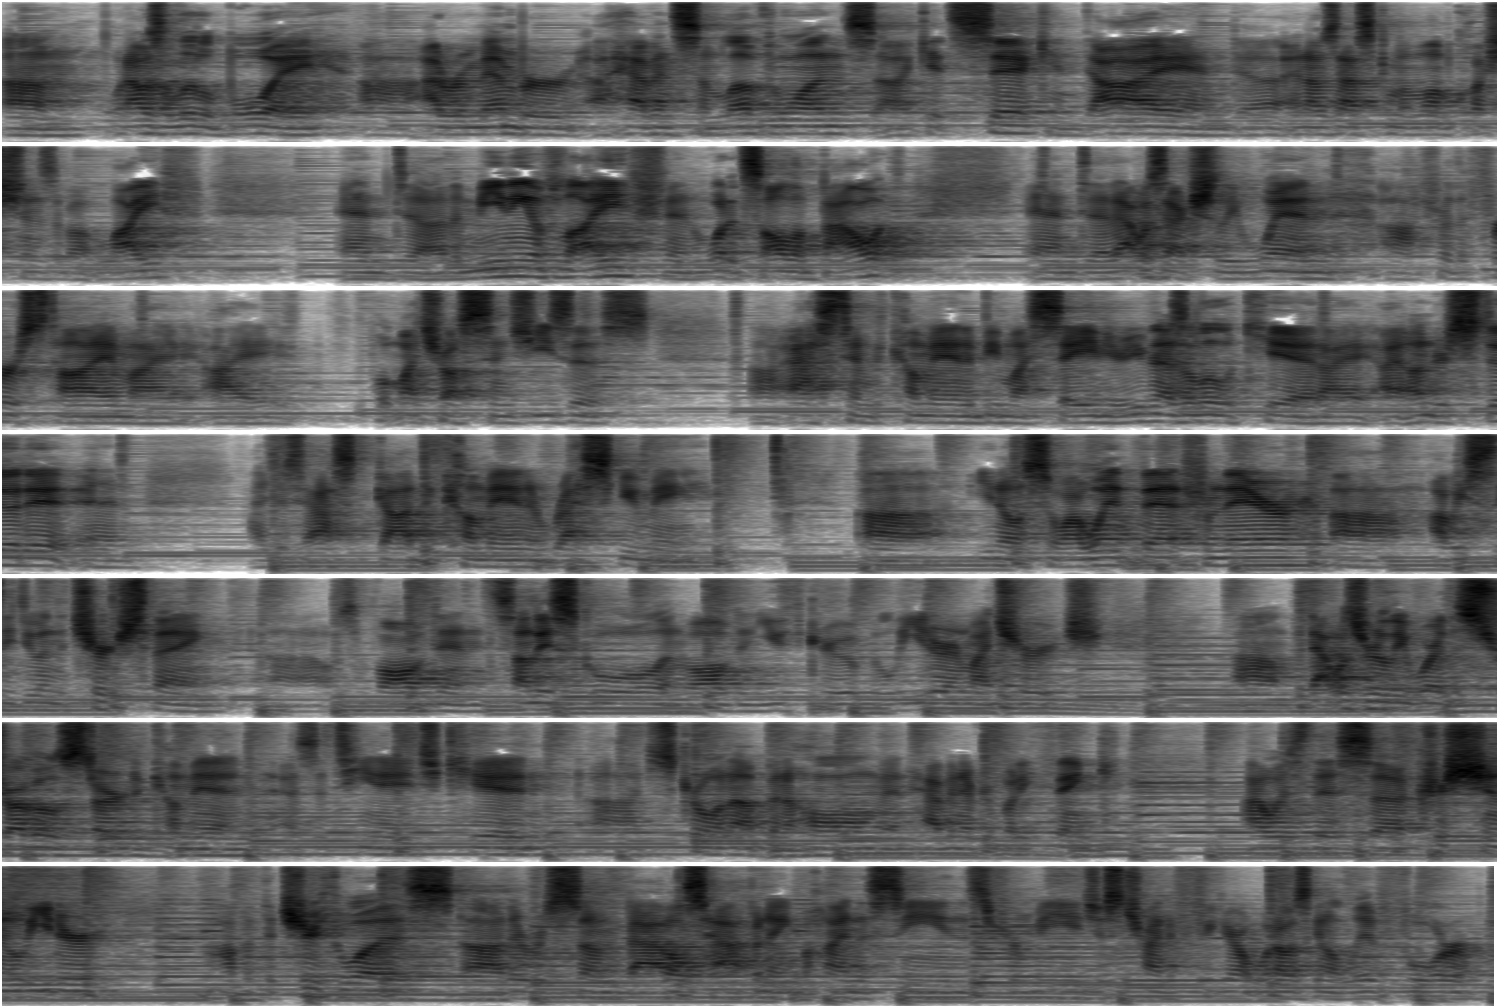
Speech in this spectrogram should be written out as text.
Um, when I was a little boy, uh, I remember uh, having some loved ones uh, get sick and die, and, uh, and I was asking my mom questions about life and uh, the meaning of life and what it's all about. And uh, that was actually when, for the first time, I, I, put my trust in Jesus, asked Him to come in and be my Savior. Even as a little kid, I, I understood it, and I just asked God to come in and rescue me. Uh, you know, so I went that from there, uh, obviously doing the church thing. Uh, I was involved in Sunday school, involved in youth group, a leader in my church. Um, but that was really where the struggles started to come in as a teenage kid, uh, just growing up in a home and having everybody think I was this uh, Christian leader. but the truth was, there were some battles happening behind the scenes for me, just trying to figure out what I was going to live for.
